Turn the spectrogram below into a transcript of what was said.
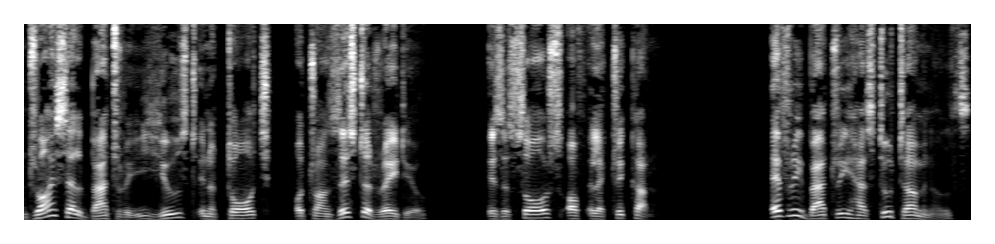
Dry cell battery used in a torch or transistor radio is a source of electric current. Every battery has two terminals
